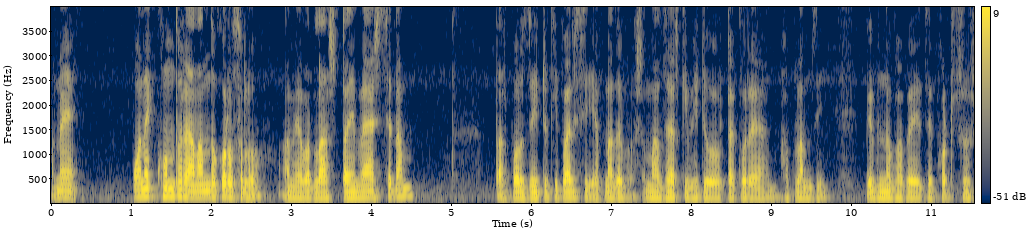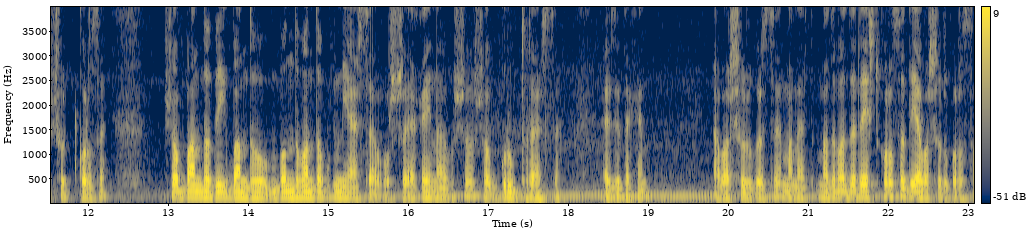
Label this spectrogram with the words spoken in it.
মানে অনেকক্ষণ ধরে আনন্দ করেছিল, আমি আবার লাস্ট টাইমে আসছিলাম। তারপর যেটুকু পারছি, আপনাদের মাঝে আর কি ভিডিওটা করে ভাবলাম যে বিভিন্নভাবে যে ফটো শ্যুট করেছে। সব বান্ধবী, বান্ধব বন্ধু বান্ধব নিয়ে আসছে অবশ্য, একাই নয় অবশ্য, সব গ্রুপ ধরে আসছে। এই যে দেখেন, আবার শুরু করেছে মানে মাঝে মাঝে রেস্ট করেছে, দিয়ে আবার শুরু করেছে।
